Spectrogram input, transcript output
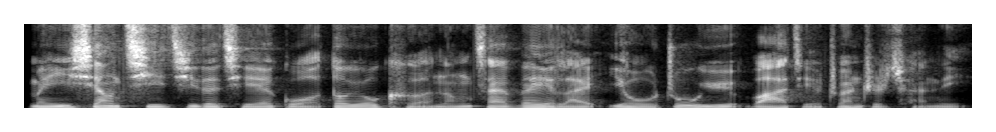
每一项积极的结果都有可能在未来有助于瓦解专制权力。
